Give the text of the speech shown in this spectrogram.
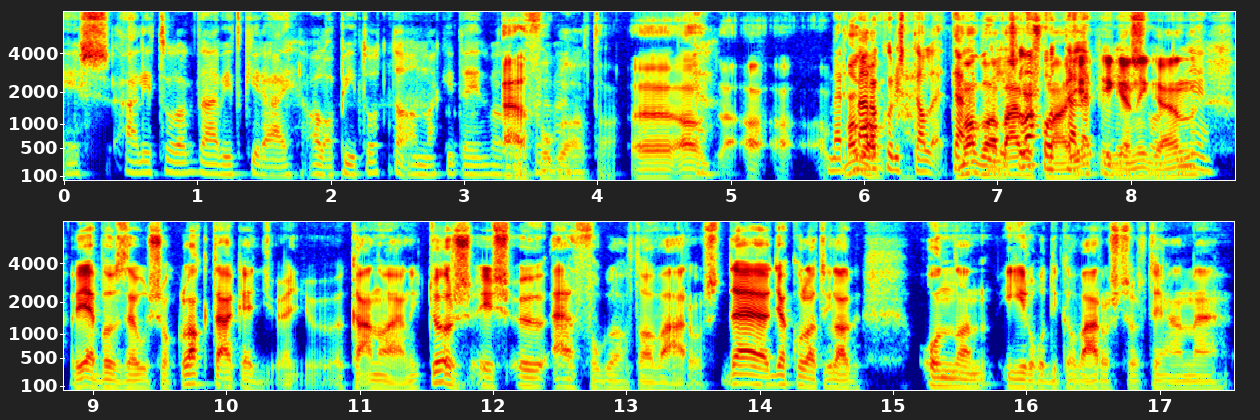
és állítólag Dávid király alapította annak idején valamit. Elfoglalta. A, a, a, a, Mert maga, már akkor is tele, maga a város már, igen, igen, volt, a jebőzeusok lakták, egy, egy kánaáni törzs, és ő elfoglalta a város. De gyakorlatilag onnan íródik a város történelme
